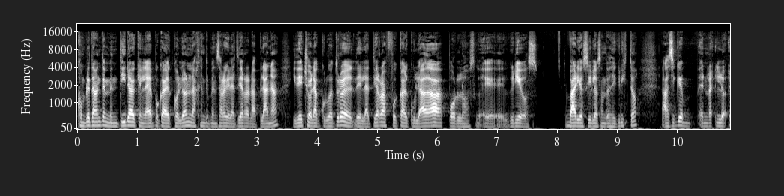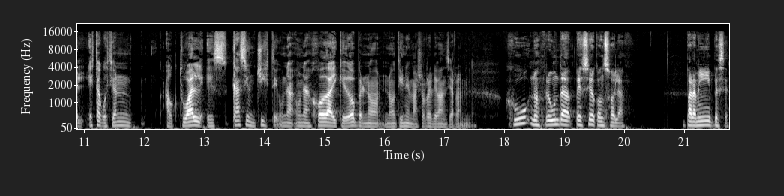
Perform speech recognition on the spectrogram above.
completamente mentira que en la época de Colón la gente pensara que la Tierra era plana. Y de hecho la curvatura de, la Tierra fue calculada por los eh, griegos varios siglos antes de Cristo. Así que en esta cuestión actual es casi un chiste, una, una joda y quedó, pero no, no tiene mayor relevancia realmente. Who nos pregunta PC o consola. Para mí, PC.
